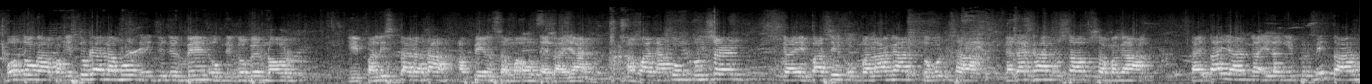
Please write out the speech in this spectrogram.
Moto nga, pag-istorya na mo ni Engineer Ben o ni Governor, ipalista na ta apel sa maong taytayan. Apan akong concern kay basin og malangan tungod sa kadaghan usab sa mga taytayan nga ilang implementar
